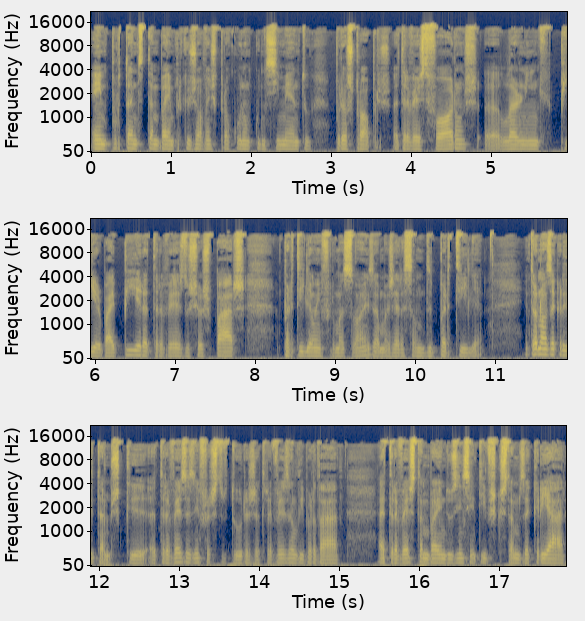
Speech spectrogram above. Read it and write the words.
é importante também porque os jovens procuram conhecimento por eles próprios, através de fóruns, eh, learning peer by peer, através dos seus pares, partilham informações, é uma geração de partilha. Então nós acreditamos que através das infraestruturas, através da liberdade, através também dos incentivos que estamos a criar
